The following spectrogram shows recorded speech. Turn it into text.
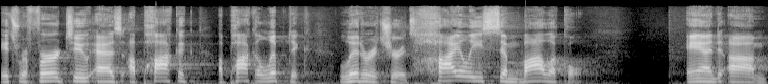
It's referred to as apocalyptic literature, it's highly symbolical. And um,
